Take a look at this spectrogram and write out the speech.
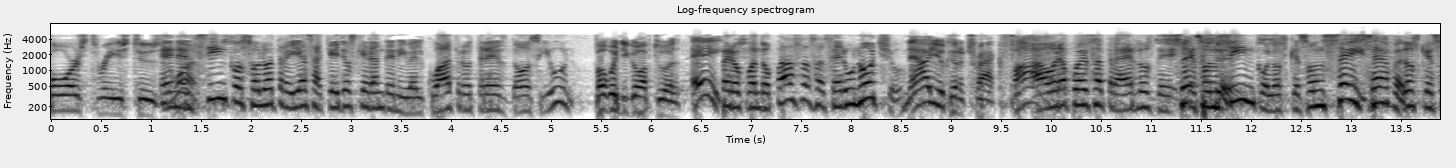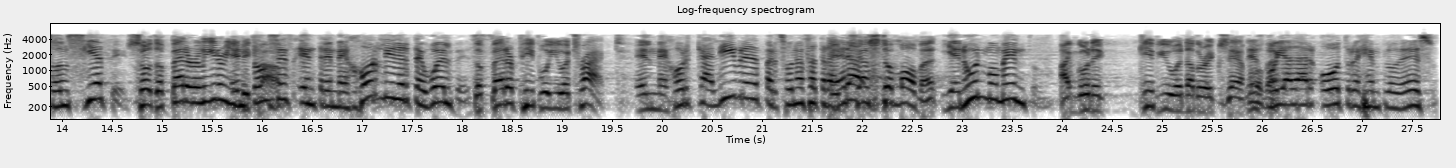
fours, threes, twos, and En el ones. 5 solo atraías a aquellos que eran de nivel 4, 3, 2 y 1. But when you go up to an eight, Pero cuando pasas a ser un 8, now you can attract five. ahora puedes atraer los de, que son Sixes. 5, los que son 6, Seven. los que son 7. So the better leader you Entonces, become, entre mejor líder te vuelves, the better people you attract. el mejor calibre de personas In atraerás. just a moment, Y en un momento I'm going to give you another example les voy a dar otro ejemplo de eso.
